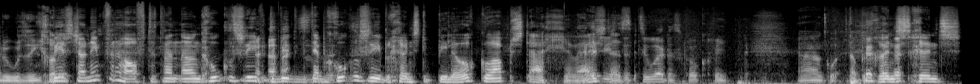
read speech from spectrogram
grusig. Ich kann Wirst du da nicht verhaftet, wenn du noch einen Kugelschreiber, du mit dem Kugelschreiber könntest du den Pilot abstechen, weißt du das? dazu, das Cockpit. Ja gut, aber du könntest, könntest,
